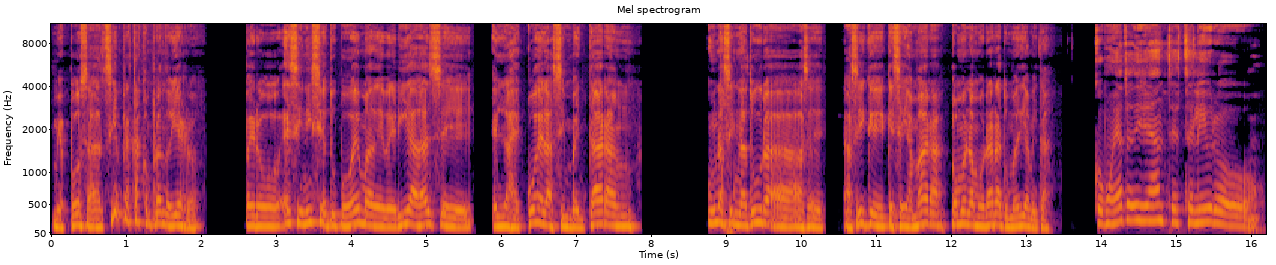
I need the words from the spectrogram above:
mi esposa, siempre estás comprando hierro. Pero ese inicio de tu poema debería darse en las escuelas, si inventaran una asignatura así que, que se llamara Cómo enamorar a tu media mitad. Como ya te dije antes, este libro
